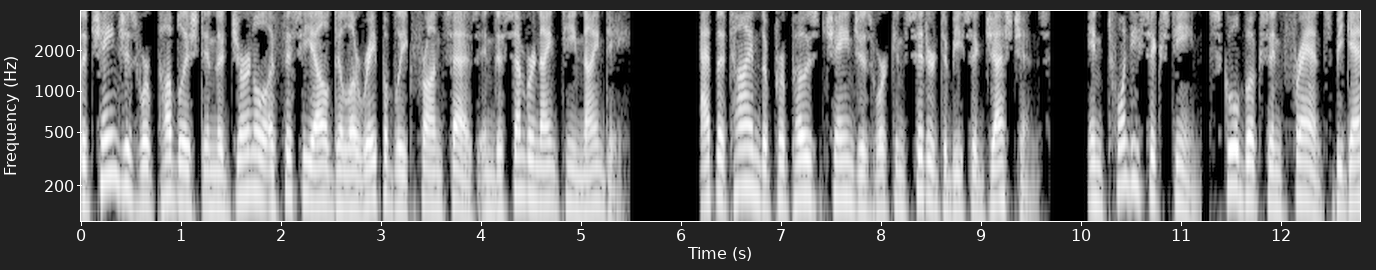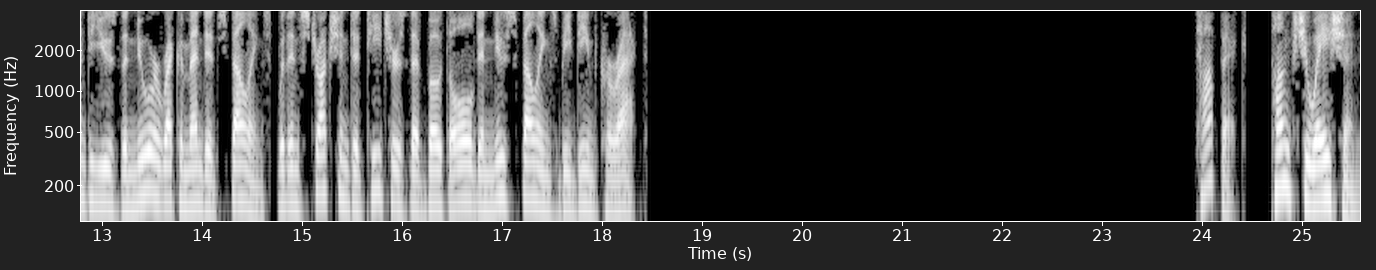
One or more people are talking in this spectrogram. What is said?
The changes were published in the Journal officiel de la République française in December 1990. At the time the proposed changes were considered to be suggestions. In 2016, schoolbooks in France began to use the newer recommended spellings, with instruction to teachers that both old and new spellings be deemed correct. Punctuation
